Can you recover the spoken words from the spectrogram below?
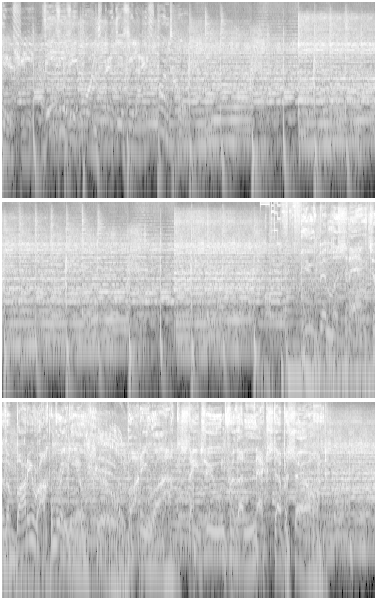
Pertőfi. www.pertőfilife.hu You've been listening to the Bodyrock Radio Show. Bodyrock. Stay tuned for the next episode.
